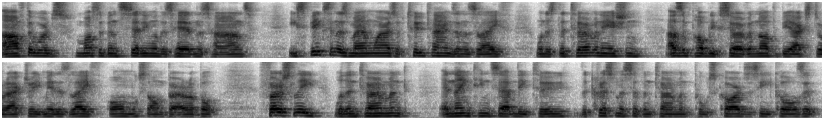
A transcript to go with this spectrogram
afterwards must have been sitting with his head in his hands. He speaks in his memoirs of two times in his life when his determination as a public servant not to be ex directory made his life almost unbearable. Firstly, with internment in 1972, the Christmas of internment postcards, as he calls it,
